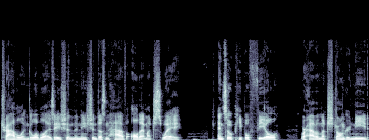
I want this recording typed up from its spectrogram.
travel and globalization, the nation doesn't have all that much sway. And so people feel or have a much stronger need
